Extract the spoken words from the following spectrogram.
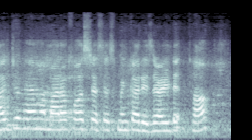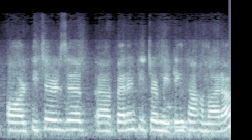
आज जो है हमारा फ़र्स्ट असेसमेंट का रिज़ल्ट था। और टीचर्स पेरेंट टीचर मीटिंग था हमारा।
